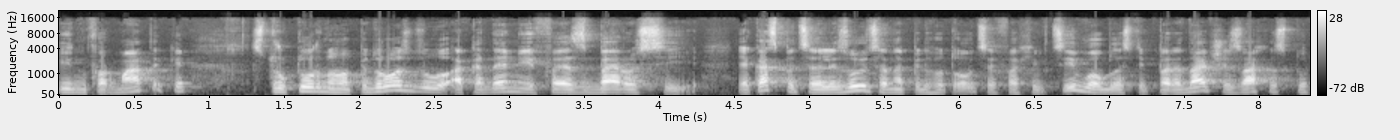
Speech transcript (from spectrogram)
інформатики структурного підрозділу Академії ФСБ Росії, яка спеціалізується на підготовці фахівців в області передачі, захисту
